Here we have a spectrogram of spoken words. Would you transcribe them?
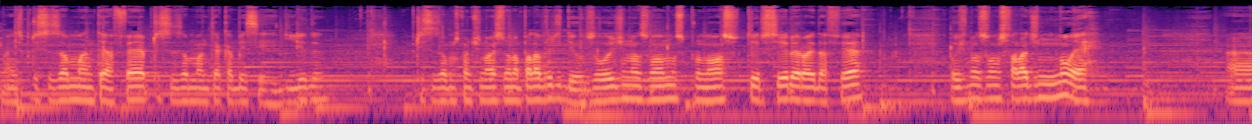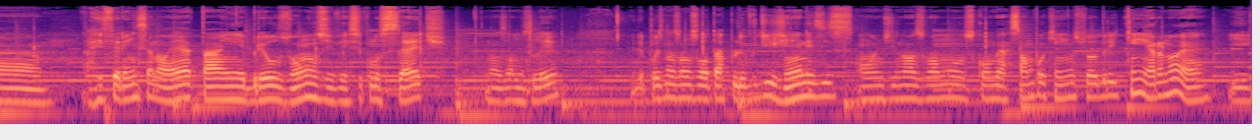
mas precisamos manter a fé, precisamos manter a cabeça erguida, precisamos continuar estudando a palavra de Deus. Hoje nós vamos para o nosso terceiro herói da fé. Hoje nós vamos falar de Noé. A, a referência a Noé está em Hebreus 11, versículo 7. Nós vamos ler. E depois nós vamos voltar para o livro de Gênesis, onde nós vamos conversar um pouquinho sobre quem era Noé e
